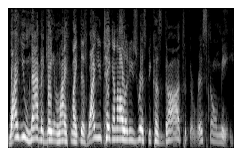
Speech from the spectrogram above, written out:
Why are you navigating life like this? Why are you taking all of these risks? Because God took a risk on me.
